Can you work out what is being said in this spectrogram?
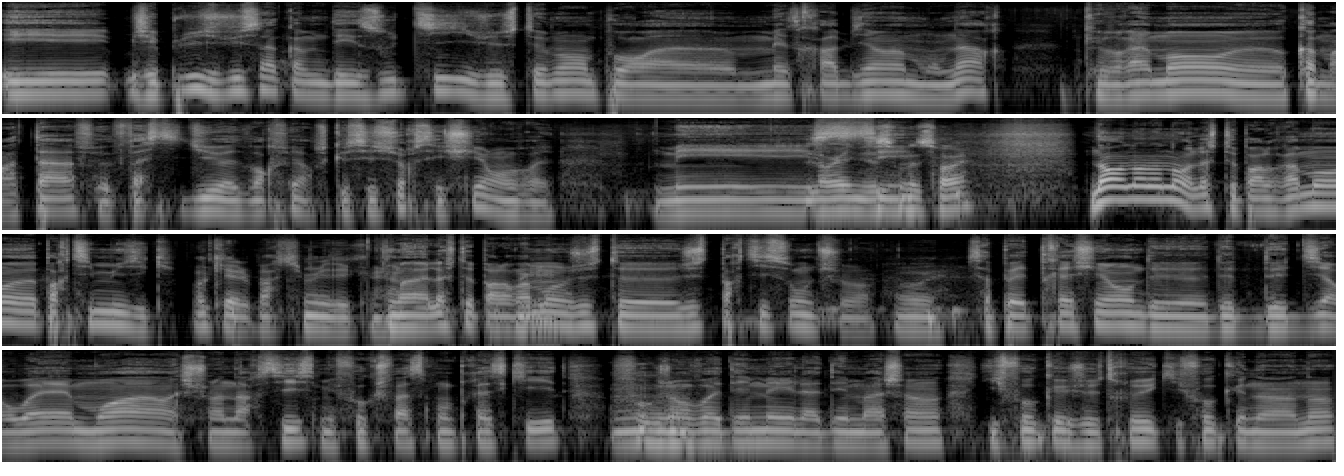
Et j'ai plus vu ça comme des outils justement pour euh, mettre à bien mon art que vraiment euh, comme un taf fastidieux à devoir faire. Parce que c'est sûr, c'est chiant en vrai. Mais. L'organisation c'est- de soirée Non, non, non, non, là je te parle vraiment euh, partie musique. Ok, le parti musique. ouais. Ouais, là je te parle vraiment juste, euh, juste partie son, tu vois. Ouais. Ça peut être très chiant de, de, de dire ouais, moi je suis un artiste, mais il faut que je fasse mon press kit, il faut Mhm. que j'envoie des mails à des machins, il faut que je truc, il faut que nan nan.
